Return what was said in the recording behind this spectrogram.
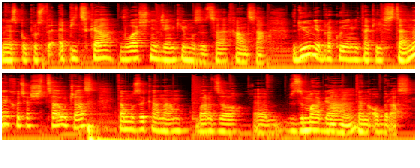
no jest po prostu epicka właśnie dzięki muzyce Hansa. W Dune brakuje mi takiej sceny, chociaż cały czas ta muzyka nam bardzo e, wzmaga Mhm. ten obraz.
